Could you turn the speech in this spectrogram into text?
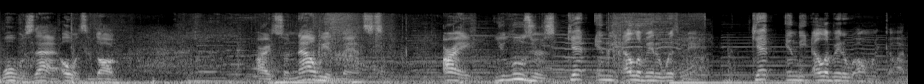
What was that? Oh, it's a dog. Alright, so now we advanced. Alright, you losers, get in the elevator with me. Get in the elevator. Oh my god.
